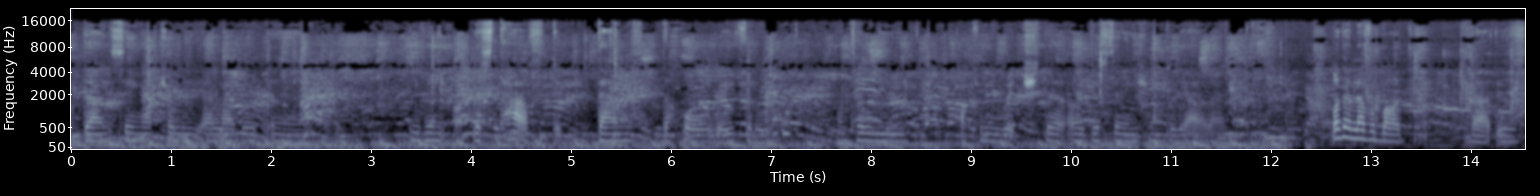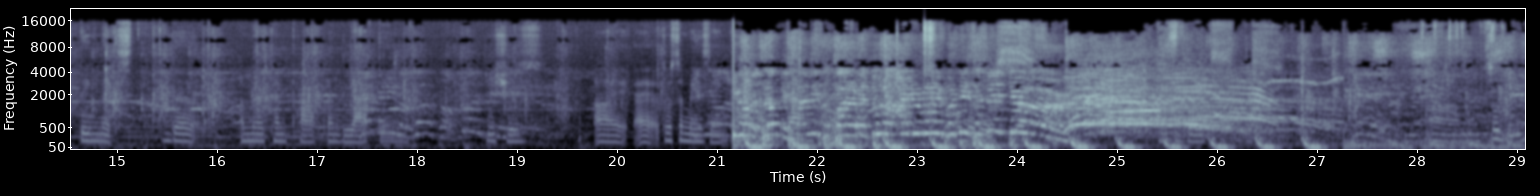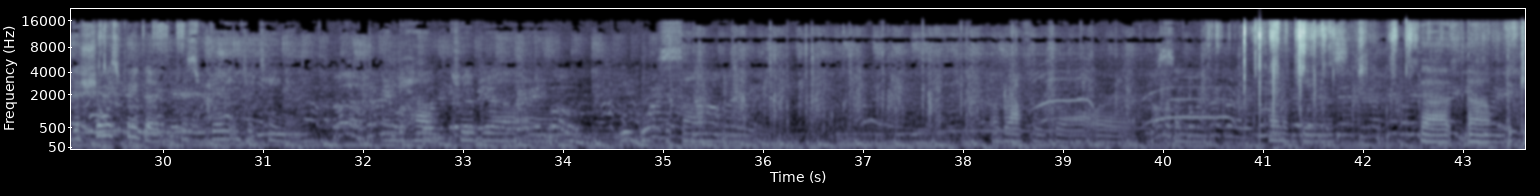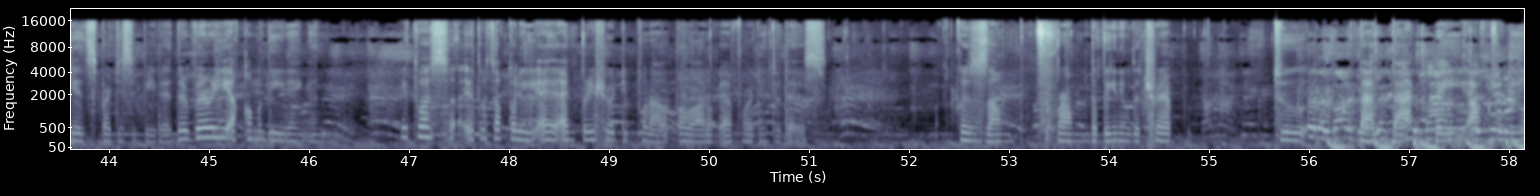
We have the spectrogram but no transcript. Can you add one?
of dancing actually i love it and even the staff that dance the whole way through until we actually reach the our destination to the island. What i love about that is they mixed the american pop and latin which is I, I it was amazing was pretty good. It was very entertaining, and they have trivia and some a raffle draw or some kind of games that um, the kids participated. They're very accommodating, and it was it was actually I, I'm pretty sure they put out a lot of effort into this because um, from the beginning of the trip to back back they actually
